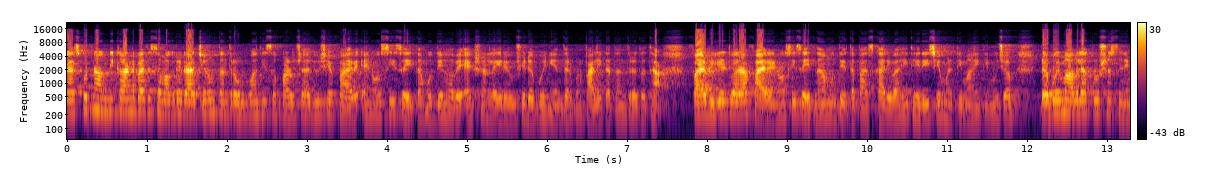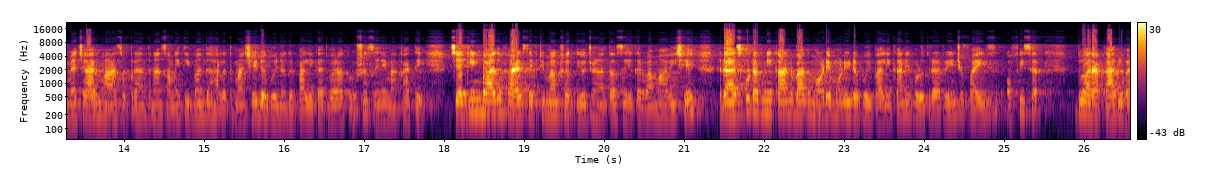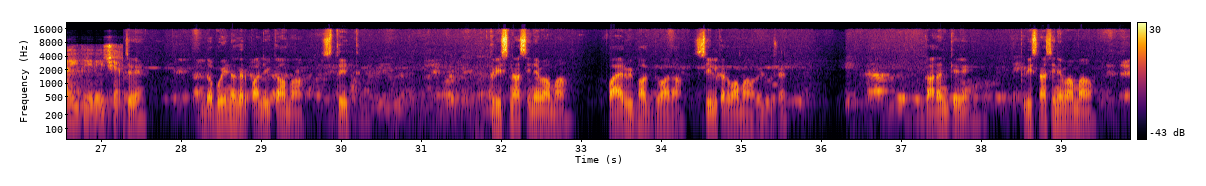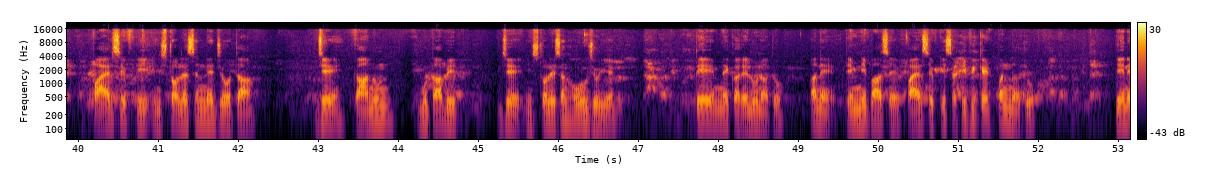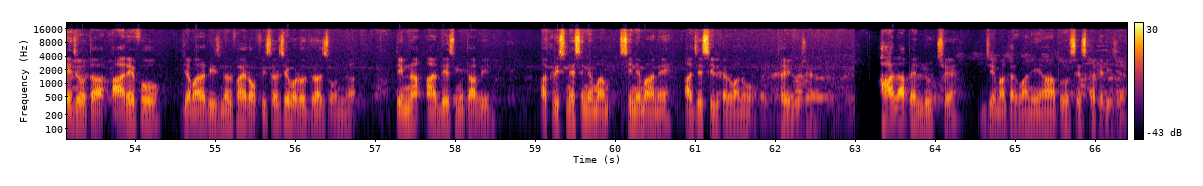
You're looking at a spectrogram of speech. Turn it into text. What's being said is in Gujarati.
રાજકોટના અગ્નિકાંડ બાદ સમગ્ર રાજ્યનું તંત્ર ઊંઘમાંથી સફાળું જાગ્યું છે. ફાયર એનઓસી સહિતના મુદ્દે હવે એક્શન લઈ રહ્યું છે. ડભોઈની અંદર પણ પાલિકા તંત્ર તથા ફાયર બ્રિગેડ દ્વારા ફાયર એનઓસી સહિતના મુદ્દે તપાસ કાર્યવાહી થઈ રહી છે. મળતી માહિતી મુજબ, ડભોઈમાં આવેલા કૃષ્ણ સિનેમા ચાર માસ ઉપરાંતના સમયથી બંધ હાલતમાં છે. ડભોઈ નગરપાલિકા દ્વારા કૃષ્ણ સિનેમા ખાતે ચેકિંગ બાદ ફાયર સેફટીમાં ક્ષતિઓ જણાતા સીલ કરવામાં આવી છે. રાજકોટ અગ્નિકાંડ બાદ મોડે મોડી ડભોઈ પાલિકાની વડોદરા રેન્જ ફાયર ઓફિસર દ્વારા કાર્યવાહી થઈ રહી છે. ડભોઈ નગરપાલિકામાં સ્થિત ક્રિષ્ના સિનેમામાં ફાયર વિભાગ દ્વારા સીલ કરવામાં આવેલું છે. કારણ કે ક્રિષ્ના સિનેમામાં ફાયર સેફટી ઇન્સ્ટોલેશનને જોતા જે કાનૂન મુતાબિક જે ઇન્સ્ટોલેશન હોવું જોઈએ તે એમને કરેલું નહોતું અને તેમની પાસે ફાયર સેફટી સર્ટિફિકેટ પણ નહોતું. તેને જોતા આરએફઓ જે અમારા રિજનલ ફાયર ઓફિસર છે વડોદરા ઝોનના તેમના આદેશ મુતાબિક આ ક્રિષ્ને સિનેમા સિનેમાને આજે સીલ કરવાનું થયેલું છે. હાલ આ પહેલું જ છે જેમાં કરવાની આ પ્રોસેસ કરેલી છે.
